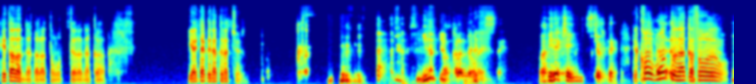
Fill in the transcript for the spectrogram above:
下手なんだからと思ったら、なんか、やりたくなくなっちゃう。見なきゃわからんでもないですね。まあ見なきゃいいんですけどね。でこう、もっとなんかそう、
